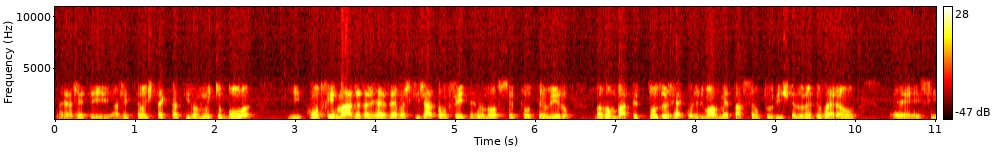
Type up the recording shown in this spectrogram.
né, a, gente, a gente tem uma expectativa muito boa e confirmadas as reservas que já estão feitas no nosso setor hoteleiro, nós vamos bater todos os recordes de movimentação turística durante o verão, eh, esse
